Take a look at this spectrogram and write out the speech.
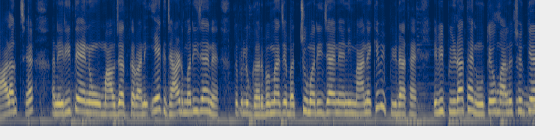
બાળક છે અને એ રીતે એનું માવજત કરવાની. એક ઝાડ મરી જાય ને તો પેલું ગર્ભમાં જે બચ્ચું મરી જાય ને એની માને કેવી પીડા થાય? એવી પીડા થાય ને હું તો એવું માનું છું કે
